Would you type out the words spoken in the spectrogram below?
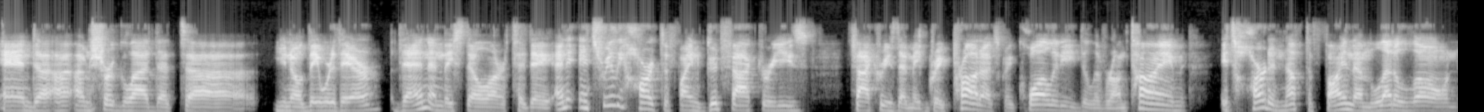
And uh, I'm sure glad that uh, you know they were there then, and they still are today. And it's really hard to find good factories, factories that make great products, great quality, deliver on time. It's hard enough to find them, let alone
